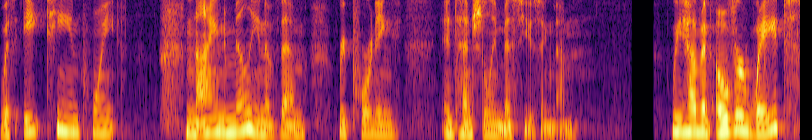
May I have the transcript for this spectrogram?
with 18.9 million of them reporting intentionally misusing them. We have an overweight,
